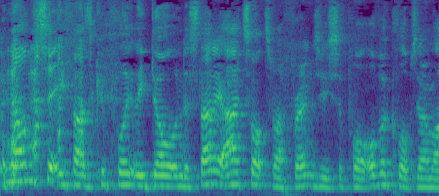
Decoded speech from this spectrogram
but non-City fans completely don't understand it. I talk to my friends who support other clubs, and I'm like,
